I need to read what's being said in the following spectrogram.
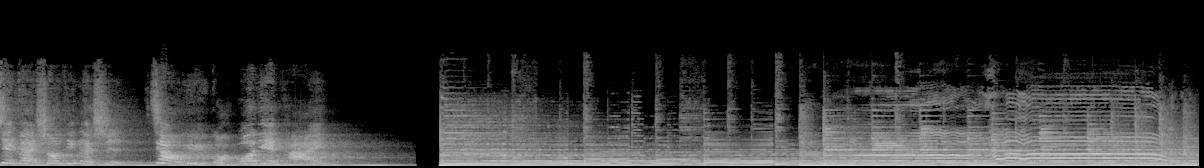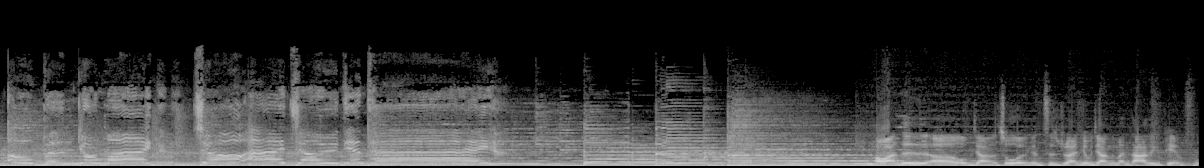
现在收听的是教育广播电台。好啊，这是呃我们讲的作文跟自传，因为我们讲的蛮大的一个篇幅。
